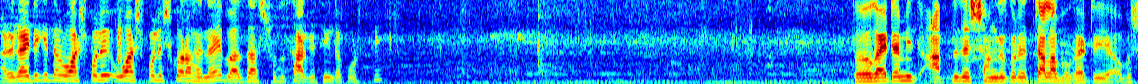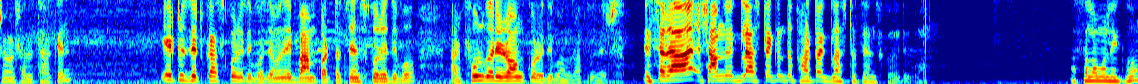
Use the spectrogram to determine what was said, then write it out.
আর গাড়িটি কিন্তু ওয়াশ পলিশ ওয়াশ পলিশ করা হয় নাই, বা জাস্ট শুধু সার্ভিসিংটা করছি। তো গাড়িটা আমি আপনাদের সঙ্গে করে চালাবো, গাড়িটি অবশ্যই আমার সাথে থাকেন। এ টু জেড কাজ করে দেবো, যেমন এই বাম্পারটা চেঞ্জ করে দেবো, আর ফুল গাড়ি রং করে দেবো আমরা আপনাদের। এছাড়া সামনের গ্লাসটা কিন্তু ফাটা গ্লাসটা চেঞ্জ করে দেবো। আসসালামু আলাইকুম,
